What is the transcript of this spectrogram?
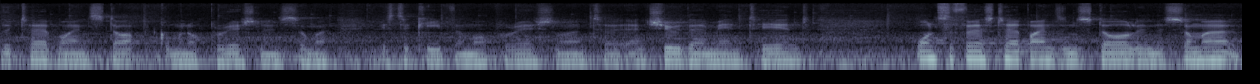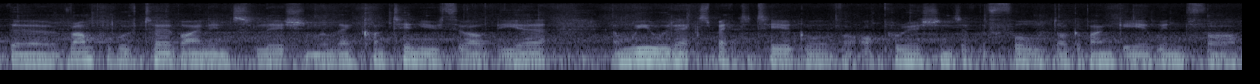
the turbines start becoming operational in summer is to keep them operational and to ensure they're maintained. Once the first turbine is installed in the summer, the ramp up of turbine installation will then continue throughout the year and we would expect to take over operations of the full Dogger Bank wind farm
